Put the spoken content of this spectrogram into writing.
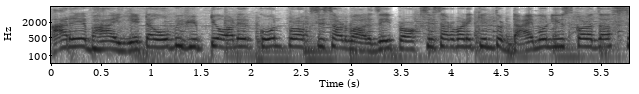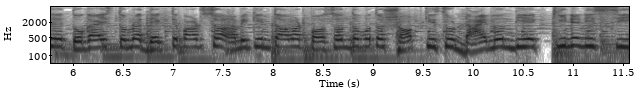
আরে ভাই এটা ওবি ফিফটি ওয়ানের কোন প্রক্সি সার্ভার যেই প্রক্সি সার্ভারে কিন্তু ডায়মন্ড ইউজ করা যাচ্ছে। তো গাইজ তোমরা দেখতে পারছ আমি কিন্তু আমার পছন্দ মতো সব কিছু ডায়মন্ড দিয়ে কিনে নিচ্ছি।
